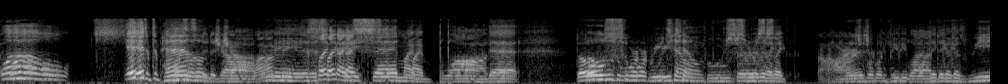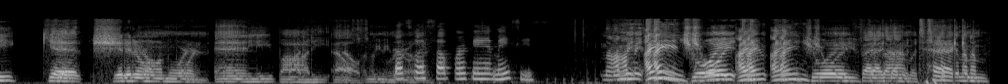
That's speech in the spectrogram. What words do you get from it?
Well, it depends on the job. I mean, it's like I said in my blog that those who work retail and food service, like the hardest working people out there, because we get shitted on more than anybody else. I mean, That's why I really. stopped working at Macy's. No, I mean, I enjoy, I, I enjoy the fact that I'm a tech and I'm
